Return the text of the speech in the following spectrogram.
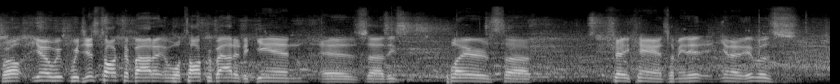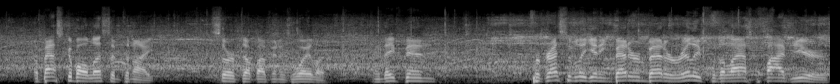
Well, you know, we, we, just talked about it, and we'll talk about it again as uh, these players uh, shake hands. I mean, it, you know, it was a basketball lesson tonight served up by Venezuela. And they've been progressively getting better and better really for the last five years.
